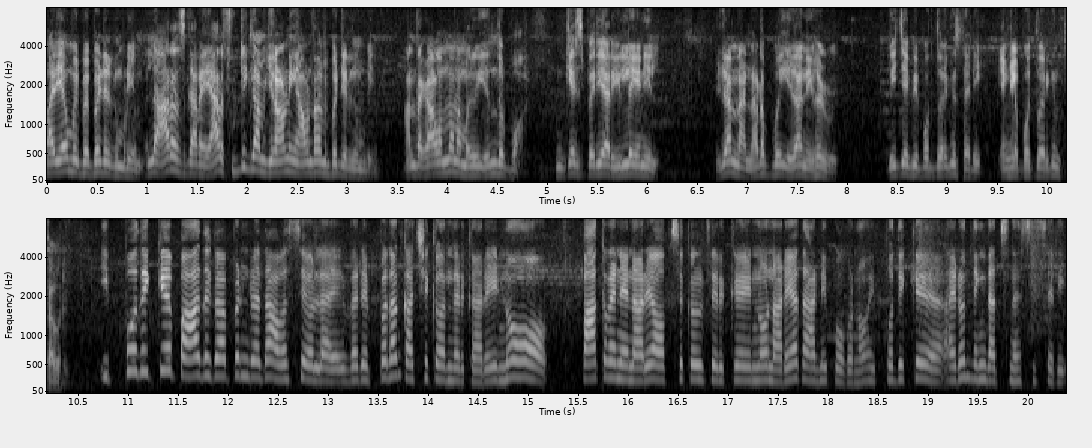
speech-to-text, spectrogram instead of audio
மாதிரியாகவும் இப்போ பேட்டி எடுக்க முடியும். இல்லை ஆர்எஸ்காரன் யாரை சுட்டி காமிக்கிறானோ நீங்கள் அவன் தான் பேட்டி எடுக்க முடியும். அந்த காலம் தான் நம்ம இருந்திருப்போம். இன்கேஸ் பெரியார் இல்லை எனில் இதான் நான் நடப்பு இதான் நிகழ்வு. பிஜேபி பொறுத்த வரைக்கும் சரி எங்களை பொறுத்த வரைக்கும் தவறு. இப்போதைக்கு பாதுகாப்புன்றது அவசியம் இல்லை. இவர் இப்போ தான் கட்சிக்கு வந்திருக்காரு. இன்னும் பார்க்க வேண்டிய நிறைய ஆப்ஸ்டிகல்ஸ் இருக்குது இன்னும் நிறையா தாண்டி போகணும். இப்போதைக்கு I don't think that's necessary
